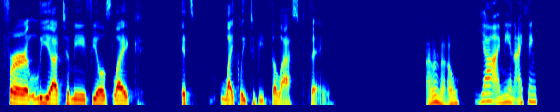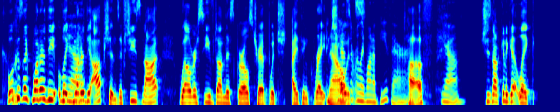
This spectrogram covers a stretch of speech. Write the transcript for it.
for Leah to me feels like it's likely to be the last thing. I don't know. yeah i mean i think Well, because like, what are the like, what are the options if she's not well received on this girls' trip, which I think right and now she doesn't really want to be there tough. yeah She's not going to get like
